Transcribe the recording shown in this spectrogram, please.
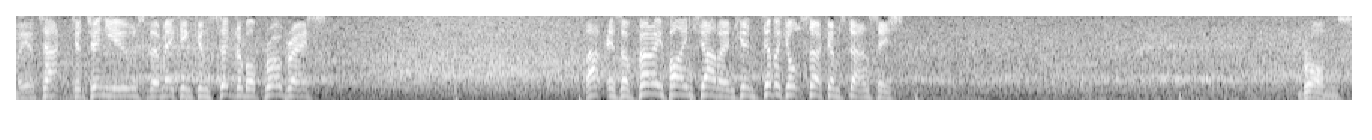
The attack continues. They're making considerable progress. That is a very fine challenge in difficult circumstances. Bronze.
